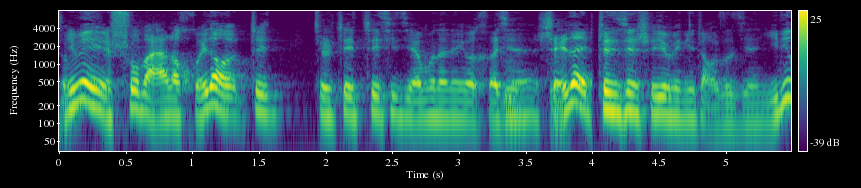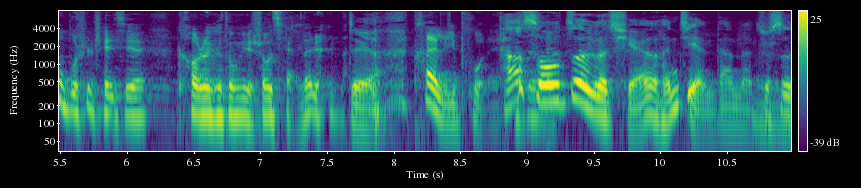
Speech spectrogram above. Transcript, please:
对，因为说白了，回到这。就是这这期节目的那个核心，嗯谁在真心实意为你找资金？一定不是这些靠这个东西收钱的人。对啊，太离谱了！他收这个钱很简单的，就是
